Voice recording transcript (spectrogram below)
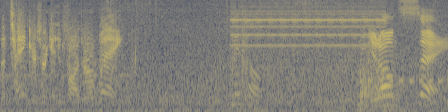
The tankers are getting farther away. Missile. You don't say.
